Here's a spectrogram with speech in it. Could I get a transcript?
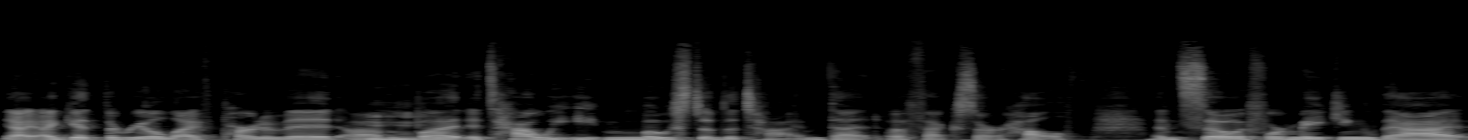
yeah, I get the real life part of it, um, Mhm. but it's how we eat most of the time that affects our health. And so if we're making that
